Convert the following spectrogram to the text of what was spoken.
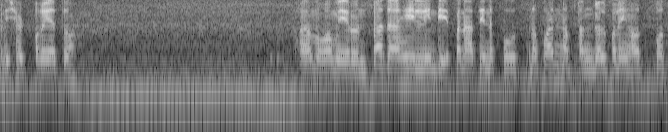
May short pa kaya to? Ah, mukhang mayroon pa dahil hindi pa natin naput na kuan, natanggal pala yung output.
